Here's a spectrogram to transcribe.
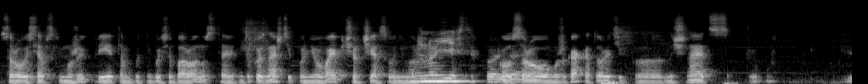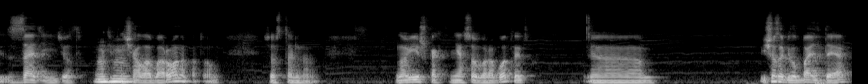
суровый сербский мужик, приедет, там будет, небось, оборону ставить. Ну, такой, знаешь, типа, у него вайп Черчесова немножко. Ну, есть такое, такого да. сурового мужика, который, типа, начинает с- сзади идет. Мгм. Типа, сначала оборона, потом все остальное. Но, видишь, как-то не особо работает. Еще забил Бальде.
